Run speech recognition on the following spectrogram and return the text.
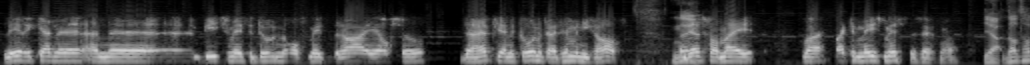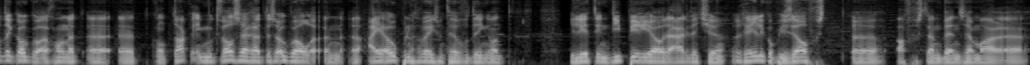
leren kennen en een biertje mee te doen of mee te draaien of zo. Daar heb je in de coronatijd helemaal niet gehad. En dat Nee. is waar, mij, waar, waar ik het meest miste, zeg maar. Ja, dat had ik ook wel. Gewoon het, eh, het contact. Ik moet wel zeggen, het is ook wel een eh, eye-opener geweest met heel veel dingen. Want je leert in die periode eigenlijk dat je redelijk op jezelf eh, afgestemd bent, zeg maar.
